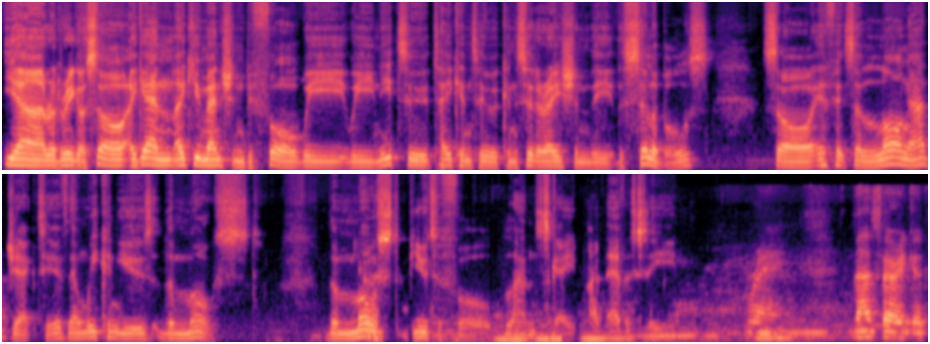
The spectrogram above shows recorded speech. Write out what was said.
Yeah, Rodrigo. So again, like you mentioned before, we we need to take into consideration the the syllables. So if it's a long adjective, then we can use the most, the most beautiful landscape I've ever seen. Right. That's very good.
